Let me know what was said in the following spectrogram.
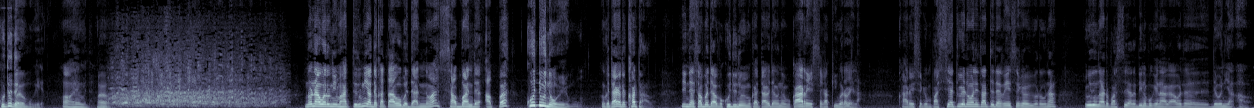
කුදු නොයමු කිය හෙමද නොනවරුණි මහත්තරුණි අද කතාව ඔබ දන්නවා. සබන්ධ අප කුදු නොවමු ඕකතකද කතාව. ඉද සබදාව කුදු නොවම කතාව දවන කාරේස්ස එකක් ඉවර වෙලා. කාරෙස්සකම පස්සේ ඇතිවෙන වන තත්වද රේස්සක ඉවර වුණා. ඉවරුනාට පස්සේ අර දිනපු කෙනා ගාවට දෙවනිය ආව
